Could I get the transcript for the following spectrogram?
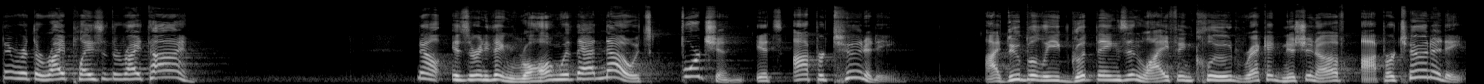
They were at the right place at the right time. Now, is there anything wrong with that? No, it's fortune, it's opportunity. I do believe good things in life include recognition of opportunity.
